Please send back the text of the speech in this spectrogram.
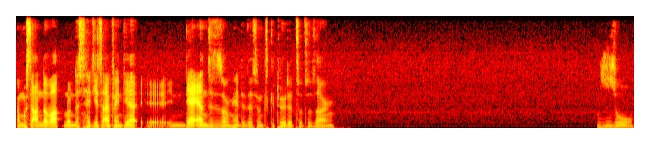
Dann muss der andere warten und das hätte jetzt einfach in der, äh, in der Erntesaison hätte das uns getötet sozusagen. So.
